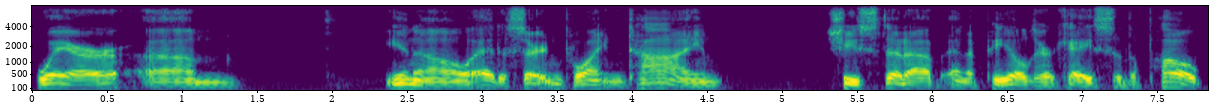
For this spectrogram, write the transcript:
where um, you know, at a certain point in time, she stood up and appealed her case to the Pope.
